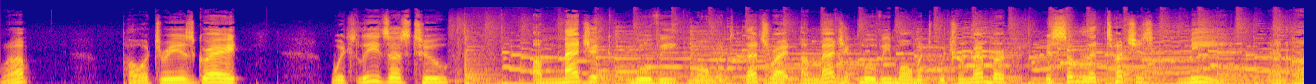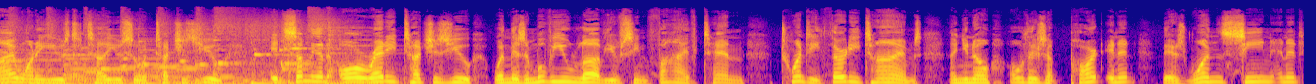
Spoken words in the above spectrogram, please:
well, poetry is great, which leads us to a magic movie moment. That's right, a magic movie moment, which remember is something that touches me and I want to use to tell you so it touches you. It's something that already touches you. When there's a movie you love, you've seen five, ten, 20, 30 times, and you know, oh, there's a part in it, there's one scene in it,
